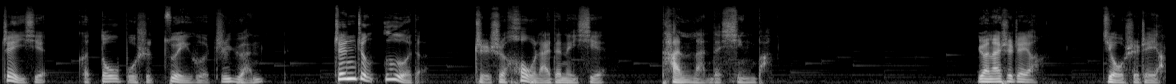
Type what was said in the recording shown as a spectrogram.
这些可都不是罪恶之源，真正恶的，只是后来的那些贪婪的心吧。原来是这样，就是这样。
